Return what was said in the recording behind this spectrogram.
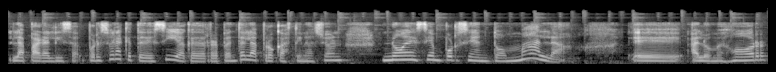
la paraliza. Por eso era que te decía que de repente la procrastinación no es 100% mala. Eh, a lo mejor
